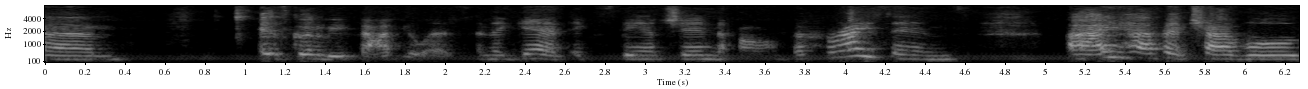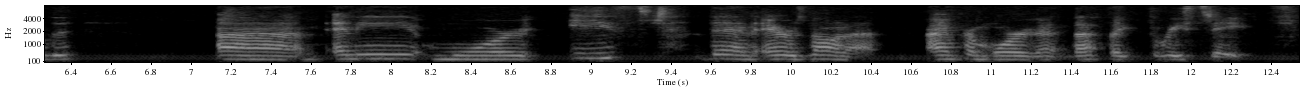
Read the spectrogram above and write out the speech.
Um, is going to be fabulous. And again, expansion on the horizons. I haven't traveled um, any more east than Arizona. I'm from Oregon. That's like three states.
